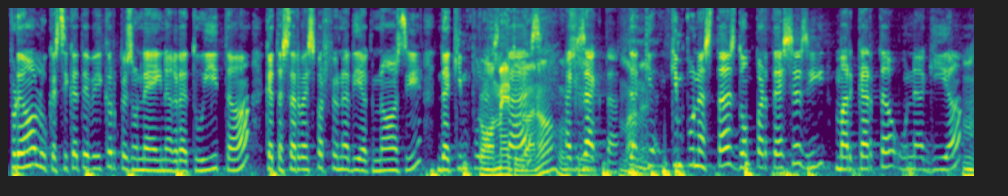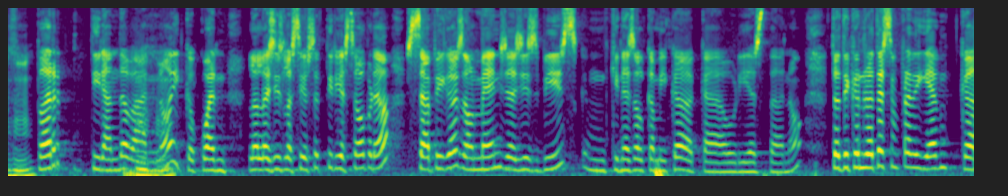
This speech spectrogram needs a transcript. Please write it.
però el que sí que té Bicorp és una eina gratuïta que te serveix per fer una diagnosi de quin punt Com a estàs. mètode, no? Exacte. Vale. De qui- quin punt estàs, d'on parteixes i marcar-te una लगी हम्म। पर tirar endavant, no? I que quan la legislació se't tiri a sobre, sàpigues, almenys, hagis vist quin és el camí que, que hauries de, no? Tot i que nosaltres sempre diguem que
